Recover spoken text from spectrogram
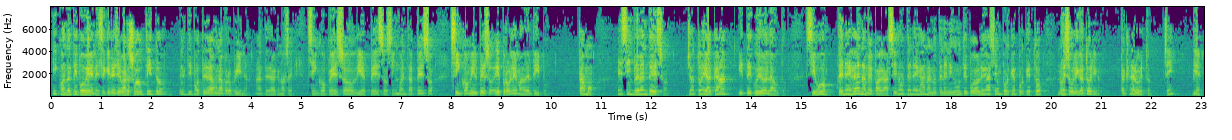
Y cuando el tipo viene se quiere llevar su autito, el tipo te da una propina. ¿ah? Te da, no sé, 5 pesos, 10 pesos, 50 pesos, 5 mil pesos. Es problema del tipo. ¿Estamos? Es simplemente eso. Yo estoy acá y te cuido del auto. Si vos tenés ganas, me pagás. Si no tenés ganas, no tenés ningún tipo de obligación. ¿Por qué? Porque esto no es obligatorio. ¿Está claro esto? ¿Sí? Bien.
